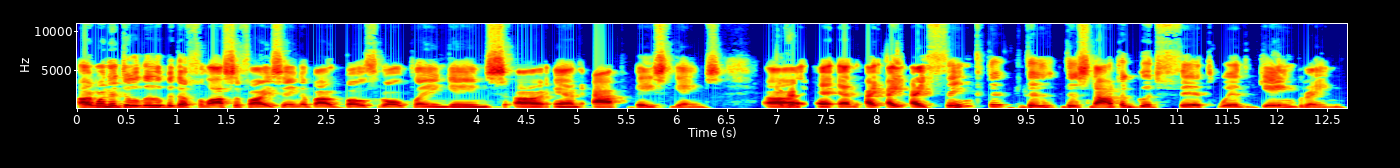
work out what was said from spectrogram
I want to do a little bit of philosophizing about both role playing games uh, and app based games. Uh, okay. And I, I, I, think that there's not a good fit with Game Brain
